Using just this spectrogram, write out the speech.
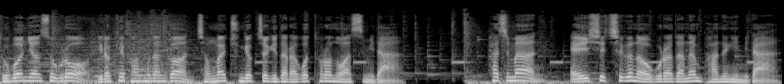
두 번 연속으로 이렇게 방문한 건 정말 충격적이다라고 털어놓았습니다. 하지만 A씨 측은 억울하다는 반응입니다.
